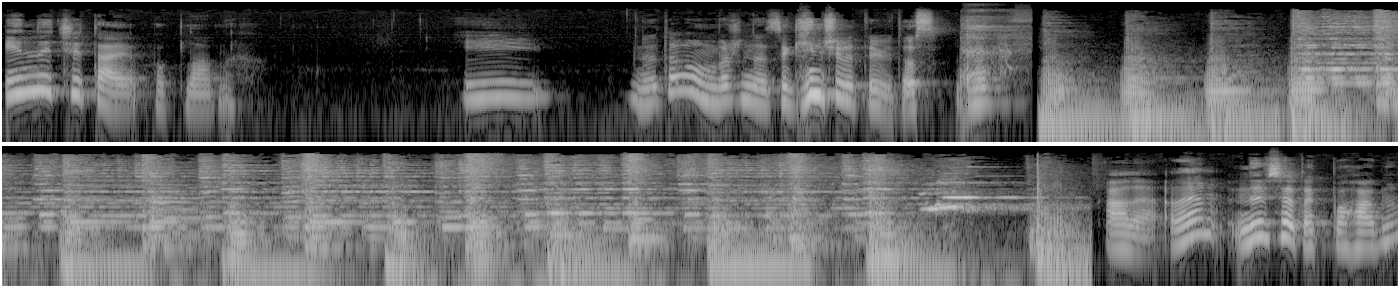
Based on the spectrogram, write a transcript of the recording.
і не читаю по планах. І на тому можна закінчувати відос. Не все так погано.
